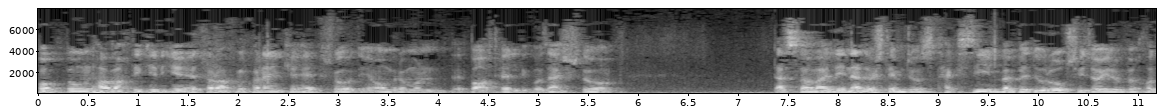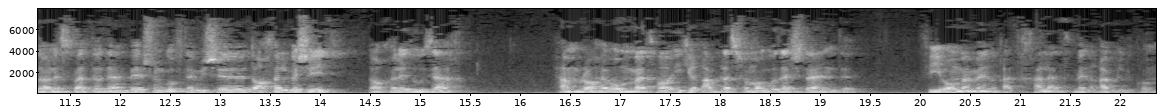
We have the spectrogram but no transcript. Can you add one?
خب به اونها وقتی که دیگه اعتراف می‌کنن که حف شد این عمرمون باطل گذشت و دستاوردی نداشتیم جز تکذیب و به دروغ چیزایی رو به خدا نسبت دادن بهشون گفته میشه داخل بشید داخل دوزخ. همراه امت هایی که قبل از شما گذشتند. فی امم قد خلت من قبلکم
